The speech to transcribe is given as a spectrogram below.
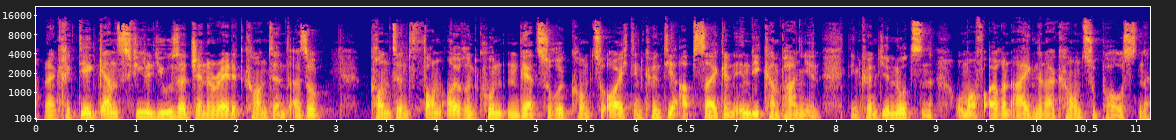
Und dann kriegt ihr ganz viel User-Generated Content, also Content von euren Kunden, der zurückkommt zu euch, den könnt ihr upcyclen in die Kampagnen, den könnt ihr nutzen, um auf euren eigenen Account zu posten.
